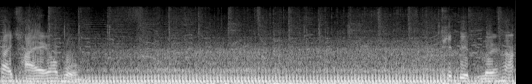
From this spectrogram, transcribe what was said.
พายชัยครับผมที่ดิดเลยฮะ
